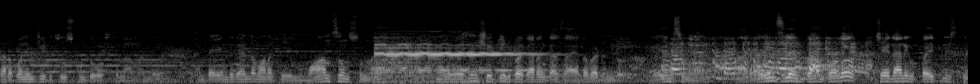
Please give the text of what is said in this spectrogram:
కడప నుంచి ఇటు చూసుకుంటూ వస్తున్నామండి. అంటే ఎందుకంటే మనకి మాన్సూన్స్ ఉన్నాయి. మేము వేసిన షెడ్యూల్ ప్రకారం కాస్త హైదరాబాద్ రైన్స్ ఉన్నాయి. ఆ రైన్స్ లేని ప్రాంతంలో చేయడానికి ప్రయత్నిస్తూ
